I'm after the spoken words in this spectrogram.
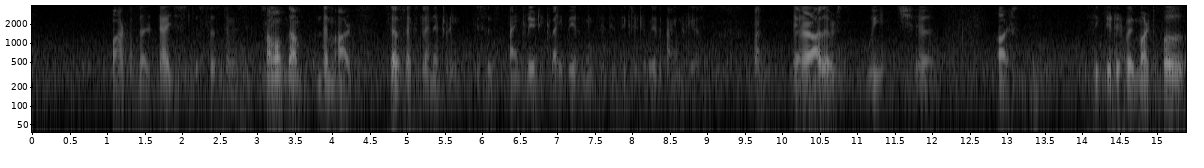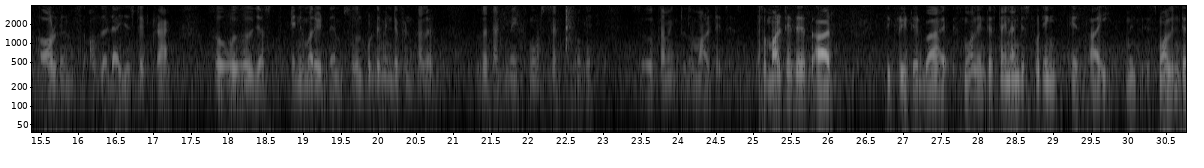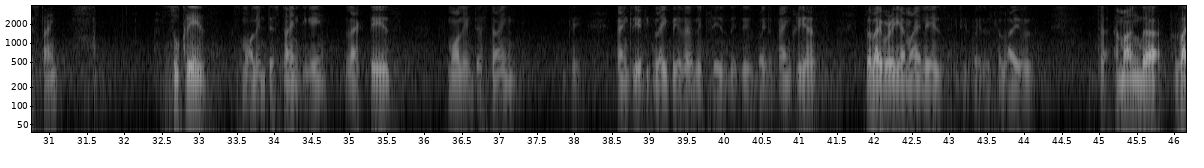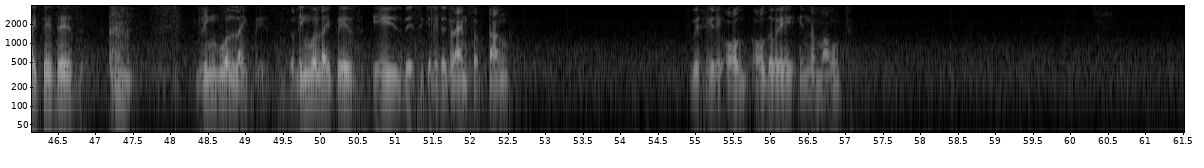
part of the digestive system is, some of them, them are self explanatory, it is pancreatic lipase means it is secreted by the pancreas, but there are others which uh, are secreted by multiple organs of the digestive tract. So, we will just enumerate them. So, we will put them in different color. So, that that makes more sense. Okay. So, coming to the maltases. So, maltases are secreted by small intestine. I am just putting SI means small intestine, sucrase small intestine again, lactase small intestine, okay. pancreatic lipase as it says that is by the pancreas, salivary amylase, it is by the saliva. The, among the lipases, lingual lipase. So, lingual lipase is basically the glands of tongue. So, basically all, all the way in the mouth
